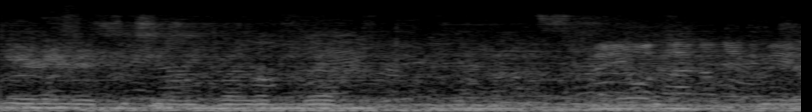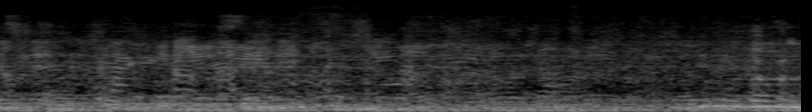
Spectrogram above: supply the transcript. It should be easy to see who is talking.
Speaker 1: Here in the 16 12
